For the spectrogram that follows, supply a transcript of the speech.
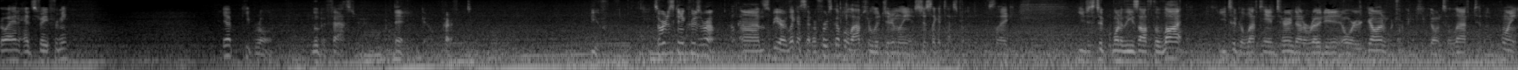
Go ahead and head straight for me. Yep, keep rolling. A little bit faster. There you go. Perfect. Beautiful. So we're just gonna cruise around. Okay. Uh, this will be our, like I said, our first couple laps are legitimately, it's just like a test drive. It's like you just took one of these off the lot, you took a left-hand turn down a road you didn't know where you're going, which we're gonna keep going to the left to the point,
